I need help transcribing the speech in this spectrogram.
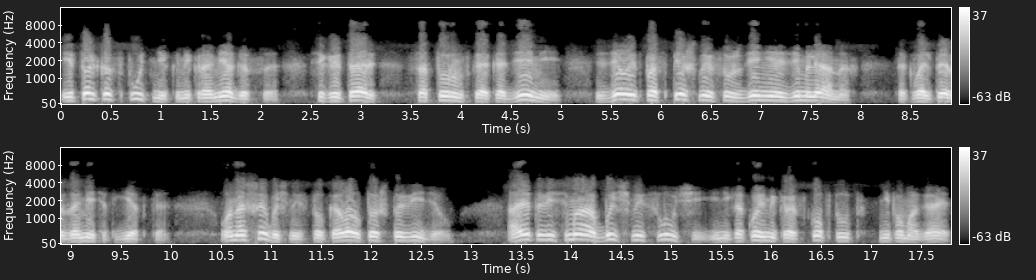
И только спутник Микромегаса, секретарь Сатурнской академии, сделает поспешное суждение о землянах, как Вольтер заметит едко. Он ошибочно истолковал то, что видел. А это весьма обычный случай, и никакой микроскоп тут не помогает.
